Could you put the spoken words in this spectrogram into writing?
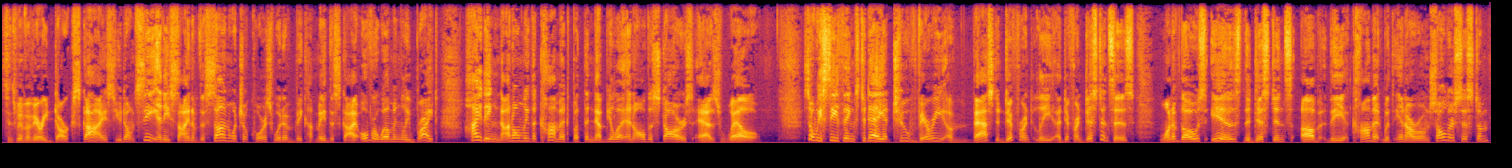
since we have a very dark sky. So you don't see any sign of the sun, which of course would have become, made the sky overwhelmingly bright, hiding not only the comet, but the nebula and all the stars as well. So we see things today at two very uh, vast differently uh, different distances. One of those is the distance of the comet within our own solar system.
